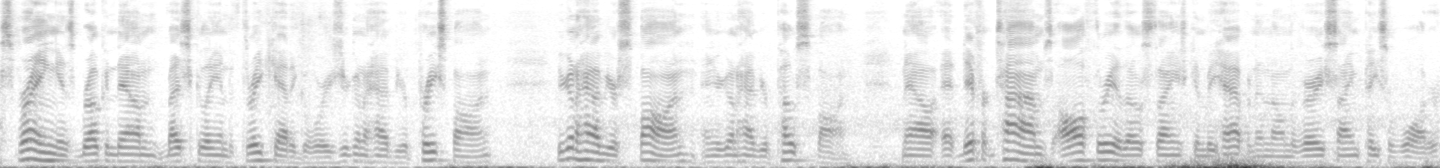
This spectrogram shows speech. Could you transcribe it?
Spring is broken down basically into three categories. You're going to have your pre-spawn, you're going to have your spawn, and you're going to have your post-spawn. Now, at different times, all three of those things can be happening on the very same piece of water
